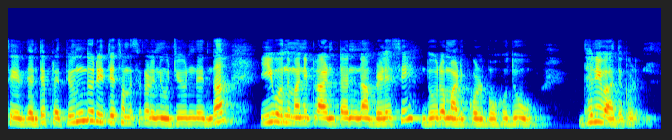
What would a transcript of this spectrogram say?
ಸೇರಿದಂತೆ ಪ್ರತಿಯೊಂದು ರೀತಿಯ ಸಮಸ್ಯೆಗಳನ್ನು ನೀವು ಜೀವನದಿಂದ ಈ ಒಂದು ಮನಿ ಪ್ಲಾಂಟನ್ನು ಬೆಳೆಸಿ ದೂರ ಮಾಡಿಕೊಳ್ಳಬಹುದು ಧನ್ಯವಾದಗಳು.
